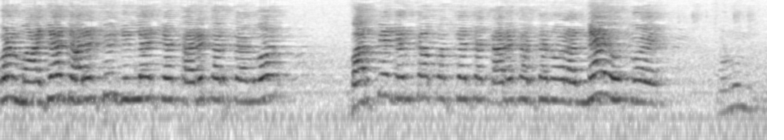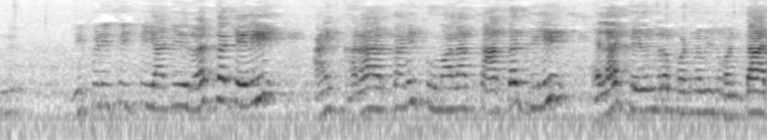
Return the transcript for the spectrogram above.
पण माझ्या धाराशिव जिल्ह्याच्या कार्यकर्त्यांवर भारतीय जनता पक्षाच्या कार्यकर्त्यांवर अन्याय होतोय म्हणून डीपीडीसीची यादी रद्द केली आणि खऱ्या अर्थाने तुम्हाला ताकद दिली ह्यालाच देवेंद्र फडणवीस म्हणतात.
